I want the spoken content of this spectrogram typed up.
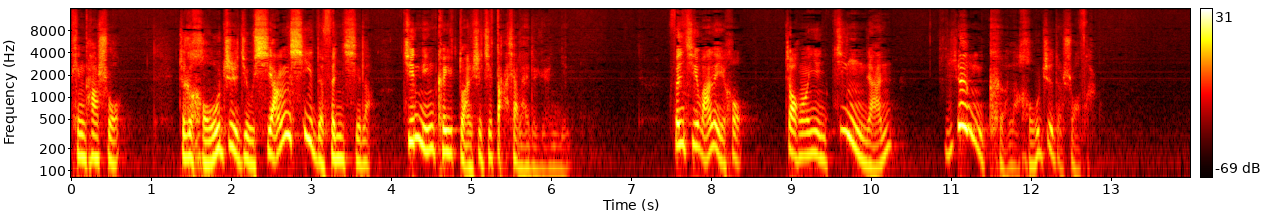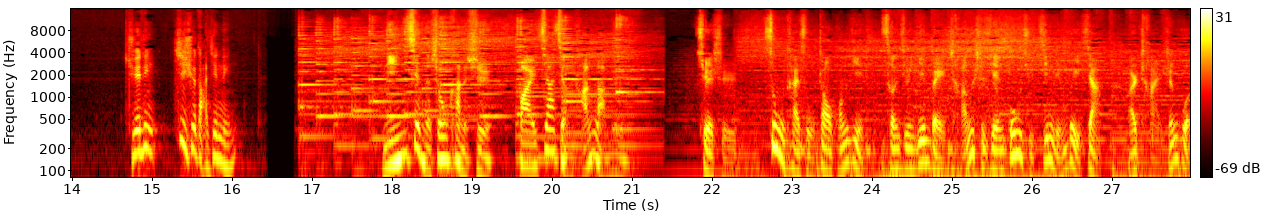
听他说，这个侯志就详细的分析了。金陵可以短时期打下来的原因，分析完了以后，赵匡胤竟然认可了侯志的说法，决定继续打金陵。您现在收看的是《百家讲坛》栏目。确实，宋太祖赵匡胤曾经因为长时间攻取金陵未下而产生过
